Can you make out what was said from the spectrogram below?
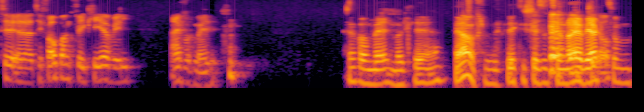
T- äh, TV-Bank für Ikea will, einfach melden. Einfach melden, okay. Ja, Ja, vielleicht ist das jetzt ein neuer Werk Genau. zum,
